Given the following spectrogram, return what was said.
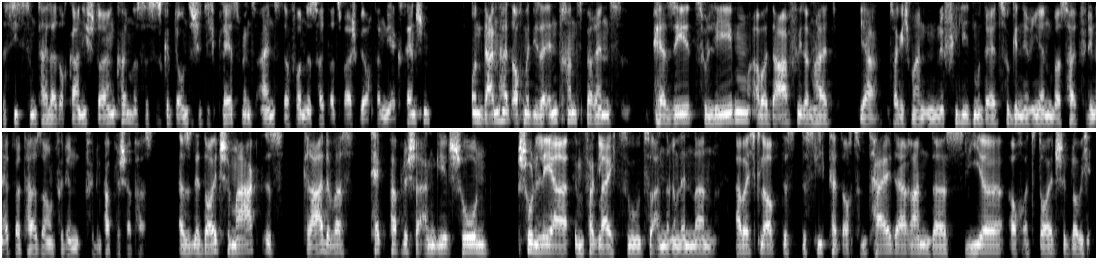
dass sie es zum Teil halt auch gar nicht steuern können. Das heißt, es gibt ja unterschiedliche Placements. Eins davon ist halt als Beispiel auch dann die Extension. Und dann halt auch mit dieser Intransparenz per se zu leben, aber dafür dann halt ja, sage ich mal, ein Affiliate-Modell zu generieren, was halt für den Advertiser und für den, für den Publisher passt. Also der deutsche Markt ist gerade was Tech-Publisher angeht, schon, schon leer im Vergleich zu, zu anderen Ländern. Aber ich glaube, das, das liegt halt auch zum Teil daran, dass wir auch als Deutsche, glaube ich,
